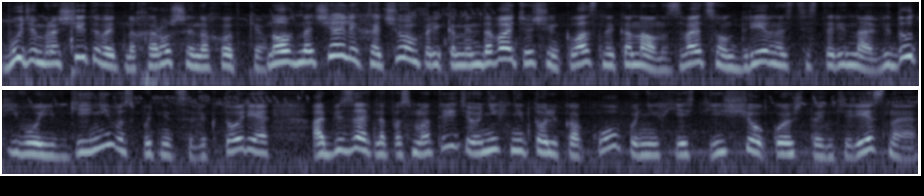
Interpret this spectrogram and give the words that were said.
Будем рассчитывать на хорошие находки. Но вначале хочу вам порекомендовать очень классный канал. Называется он «Древность и старина». Ведут его Евгений, его спутница Виктория. Обязательно посмотрите. У них не только коп, у них есть еще кое-что интересное.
